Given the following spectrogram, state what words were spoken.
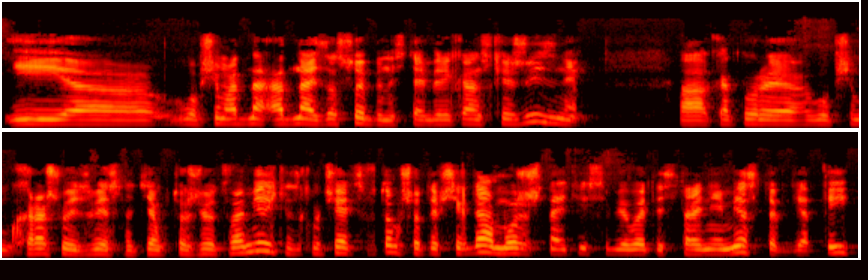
И, э, в общем, одна, одна из особенностей американской жизни, э, которая, в общем, хорошо известна тем, кто живет в Америке, заключается в том, что ты всегда можешь найти себе в этой стране место, где ты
